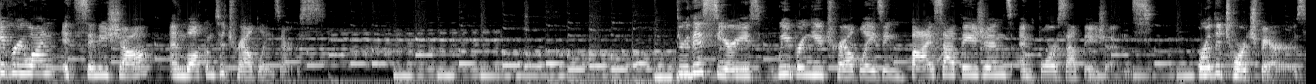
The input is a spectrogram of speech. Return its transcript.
Everyone, it's Simi Shaw, and welcome to Trailblazers. Through this series, we bring you trailblazing by South Asians and for South Asians. We're the torchbearers,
